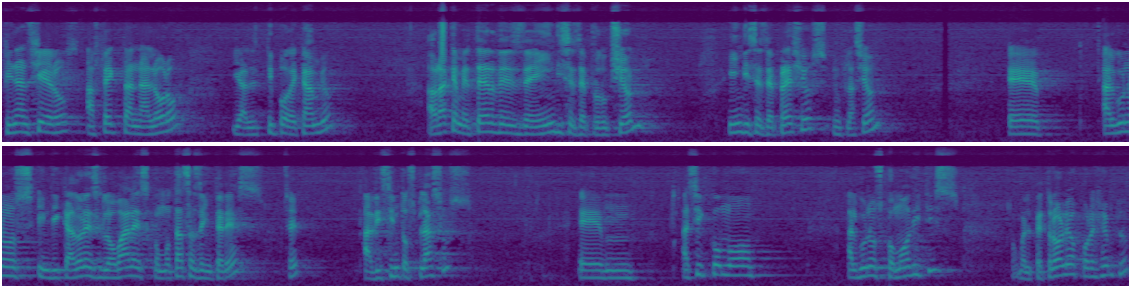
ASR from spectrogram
financieros afectan al oro y al tipo de cambio. Habrá que meter desde índices de producción, índices de precios, inflación, eh, algunos indicadores globales como tasas de interés, a distintos plazos, eh, así como algunos commodities, como el petróleo, por ejemplo,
